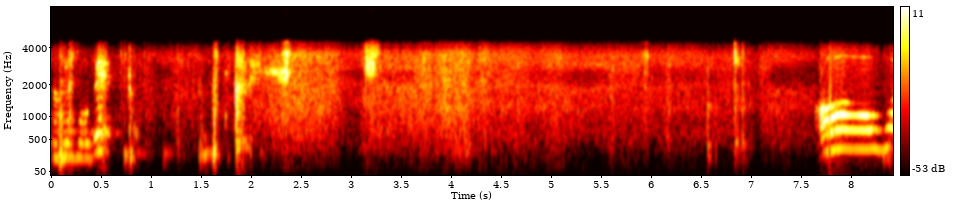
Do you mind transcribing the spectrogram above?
Let me hold it. Oh wow!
